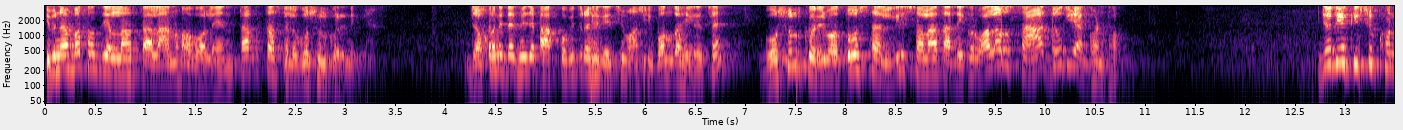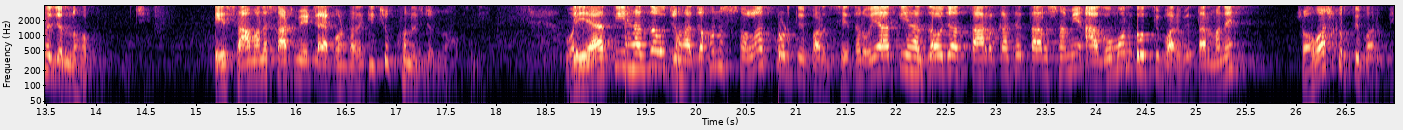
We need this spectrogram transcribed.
ইবিন আব্বাস আল্লাহ তালানহা বলেন তাক তাসলে গোসল করে নেবে। যখনই দেখবে যে পাক পবিত্র হয়ে গেছি, মাসিক বন্ধ হয়ে গেছে, গোসল করে তোসাল্লি সলাত আদায় করব। আল্লাহ সাত যদিও এক ঘণ্টা হোক। যদিও কিছুক্ষণের জন্য হোক। এই সা মানে ষাট মিনিটের এক ঘণ্টা না কিছুক্ষণের জন্য হোক। ওয়াতি হাজাও জোহা যখন সলাৎ পড়তে পারছে, তার ওয়াতি হাজাও যা তার কাছে তার স্বামী আগমন করতে পারবে, তার মানে সহবাস করতে পারবে।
